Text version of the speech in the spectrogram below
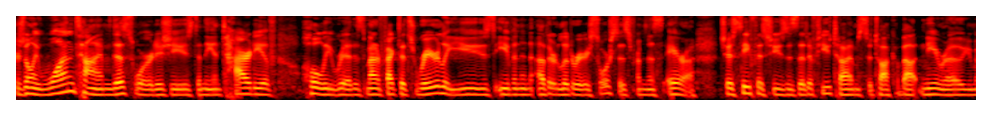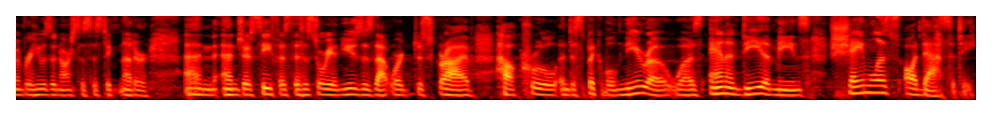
There's only one time this word is used in the entirety of Holy Writ. As a matter of fact, it's rarely used even in other literary sources from this era. Josephus uses it a few times to talk about Nero. You remember he was a narcissistic nutter. And, and Josephus, the historian, uses that word to describe how cruel and despicable Nero was. Anadia means shameless audacity.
